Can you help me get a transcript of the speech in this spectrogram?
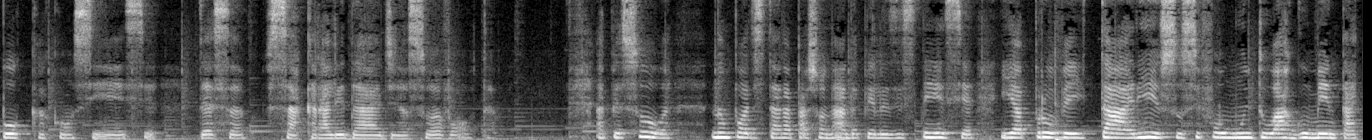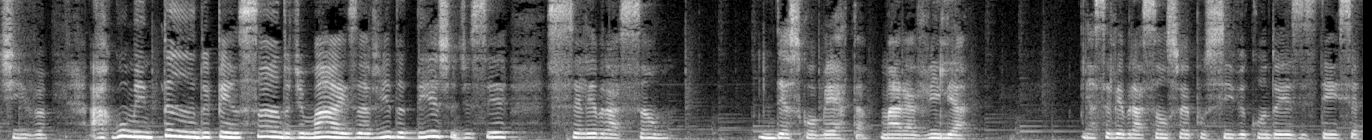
pouca consciência dessa sacralidade à sua volta. A pessoa não pode estar apaixonada pela existência e aproveitar isso se for muito argumentativa. Argumentando e pensando demais, a vida deixa de ser celebração, descoberta, maravilha. A celebração só é possível quando a existência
